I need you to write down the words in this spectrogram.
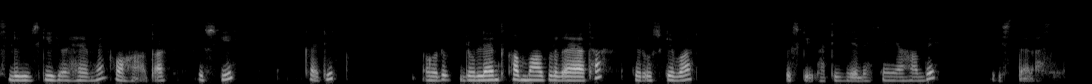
स्लीव्स की जो है मैं वहाँ तक उसकी कटिंग और जो लेंथ का मार्क लगाया था, फिर उसके बाद उसकी कटिंग ये देखें यहाँ पे इस तरह से।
